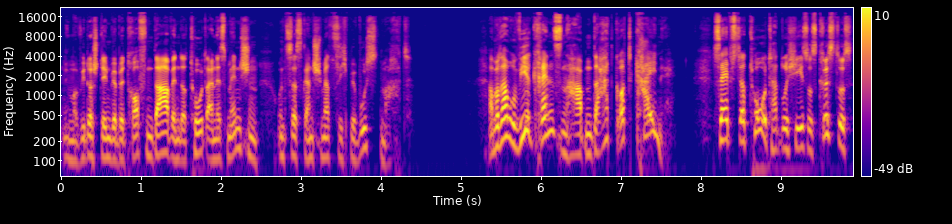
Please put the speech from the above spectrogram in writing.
Immer wieder stehen wir betroffen da, wenn der Tod eines Menschen uns das ganz schmerzlich bewusst macht. Aber da, wo wir Grenzen haben, da hat Gott keine. Selbst der Tod hat durch Jesus Christus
